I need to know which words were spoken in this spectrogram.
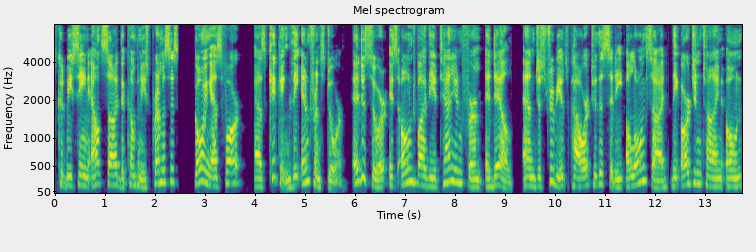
could be seen outside the company's premises, going as far as kicking the entrance door. Edesur is owned by the Italian firm Enel and distributes power to the city alongside the Argentine owned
